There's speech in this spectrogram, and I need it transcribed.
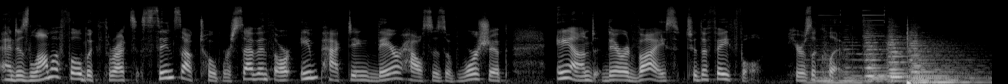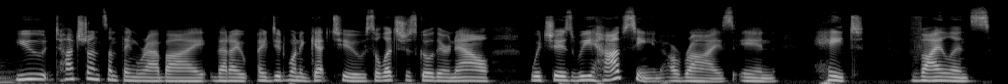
and Islamophobic threats since October 7th are impacting their houses of worship and their advice to the faithful. Here's a clip. You touched on something, Rabbi, that I, I did want to get to. So let's just go there now, which is we have seen a rise in hate, violence,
